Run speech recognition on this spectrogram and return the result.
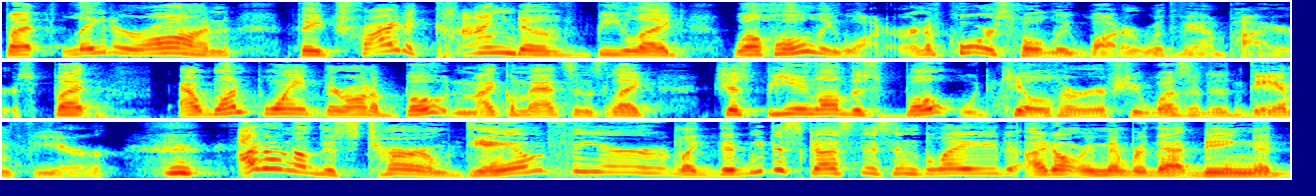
But later on, they try to kind of be like, well, holy water. And of course, holy water with vampires. But at one point, they're on a boat and Michael Madsen's like, just being on this boat would kill her if she wasn't a Dhampir. I don't know this term, Dhampir. Like, did we discuss this in Blade? I don't remember that being a.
